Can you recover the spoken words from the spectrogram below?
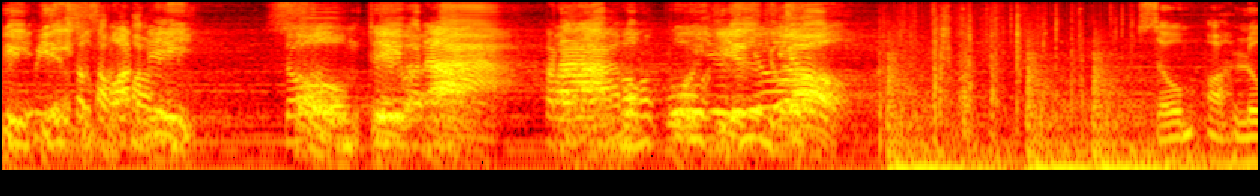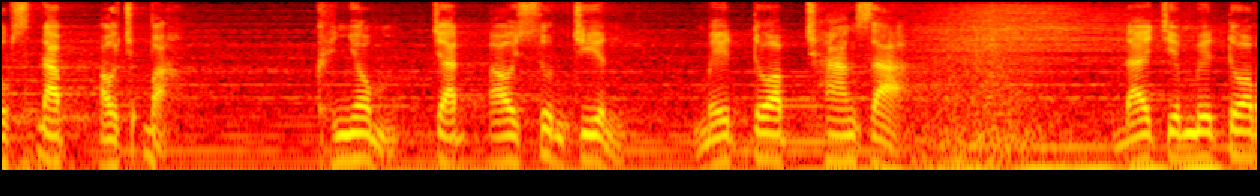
ពីពាក្យសម្បត្តិនេះសូមទេវតាប្រាមុខពួកយើងចោសូមអស់លោកស្ដាប់ឲ្យច្បាស់ខ្ញុំ ចាត់ឲ្យសុនជៀនមេតបឆាងសា ដែលជាមេតប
